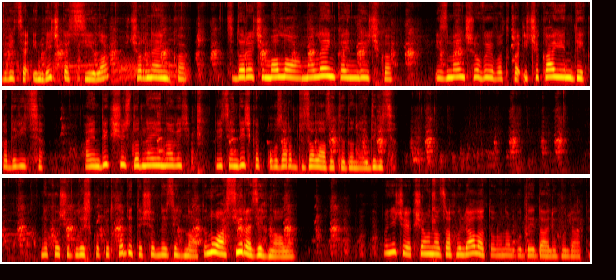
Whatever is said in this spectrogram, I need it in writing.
Дивіться, індичка сіла, чорненька. Це, до речі, мала, маленька індичка. Із меншого виводка. І чекає індика, дивіться. А індик щось до неї навіть. Дивіться, індичка, о, зараз буде залазити до неї. Дивіться. Не хочу близько підходити, щоб не зігнати. Ну, а сіра зігнала. Ну нічого, якщо вона загуляла, то вона буде і далі гуляти.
